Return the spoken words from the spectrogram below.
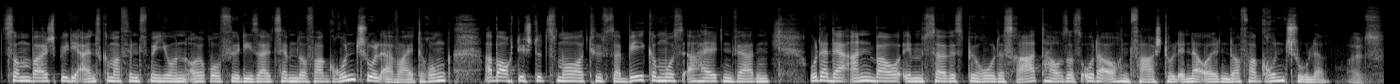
zum Beispiel die 1,5 Millionen Euro für die Salzhemdorfer Grundschulerweiterung. Aber auch die Stützmauer Tüster-Beke muss erhalten werden oder der Anbau im Servicebüro des Rathauses oder auch ein Fahrstuhl in der Oldendorfer Grundschule. Als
